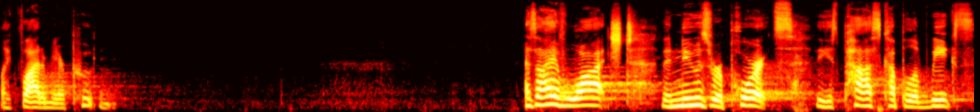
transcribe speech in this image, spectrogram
like Vladimir Putin. As I have watched the news reports these past couple of weeks,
